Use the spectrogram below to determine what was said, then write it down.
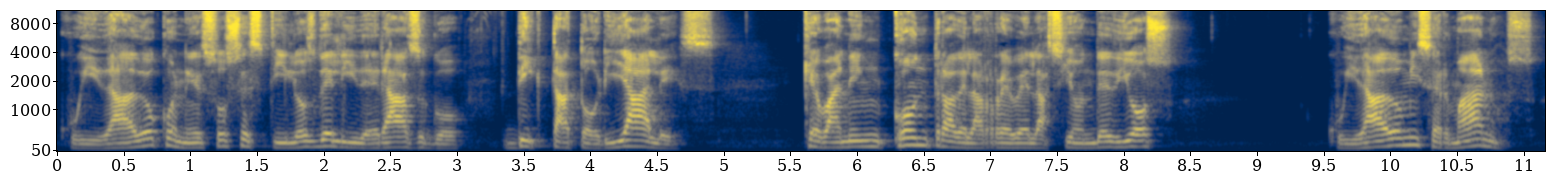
Cuidado con esos estilos de liderazgo dictatoriales que van en contra de la revelación de Dios. Cuidado mis hermanos.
